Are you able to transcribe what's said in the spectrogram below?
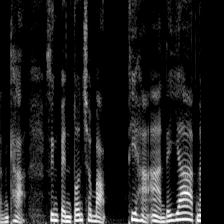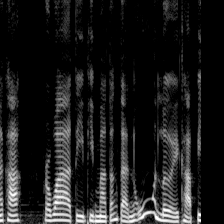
รค่ะ ซึ่งเป็นต้นฉบับที่หาอ่านได้ยากนะคะ เพราะว่าตีพิมพ์มาตั้งแต่นู้นเลยค่ะ ปี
